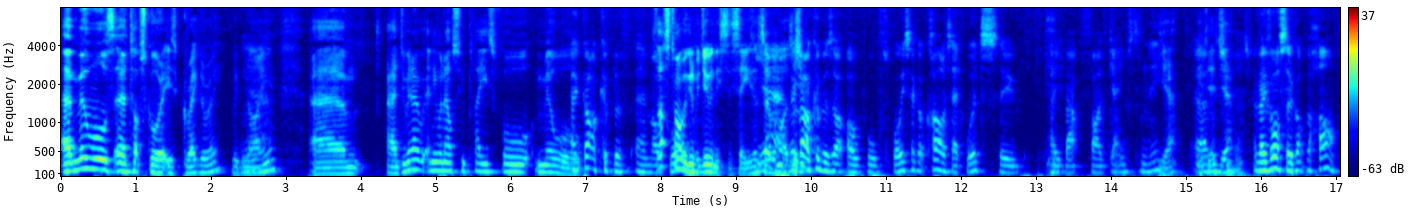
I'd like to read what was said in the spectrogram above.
Uh, Millwall's uh, top scorer is Gregory with Yeah. nine. Um, uh, do we know anyone else who plays for Millwall? I got a couple of. Um, So old last time we're going to be doing this this season, Yeah, so we might as they've well. got a couple of old Wolves boys. I got Carlos Edwards who played about five games, didn't he? Yeah, he Um, did. Yeah, And they've also got the half.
